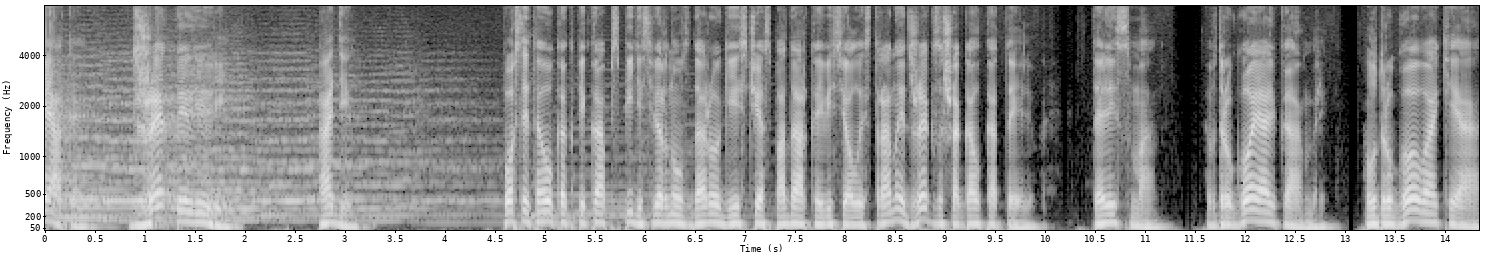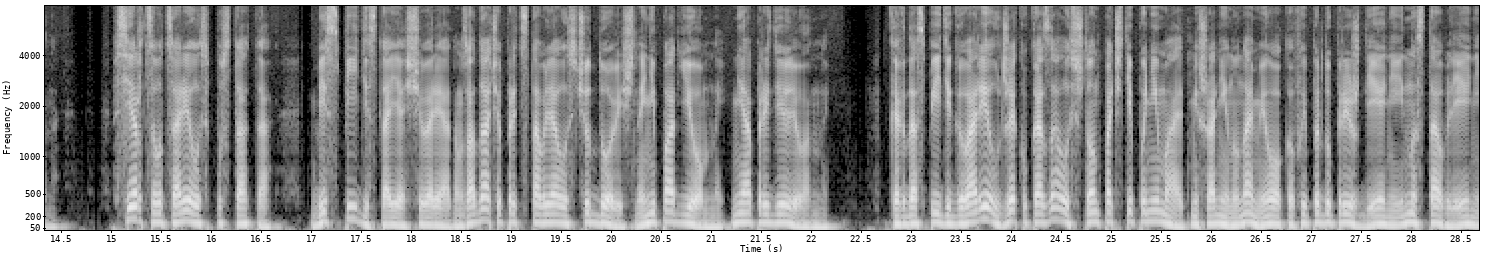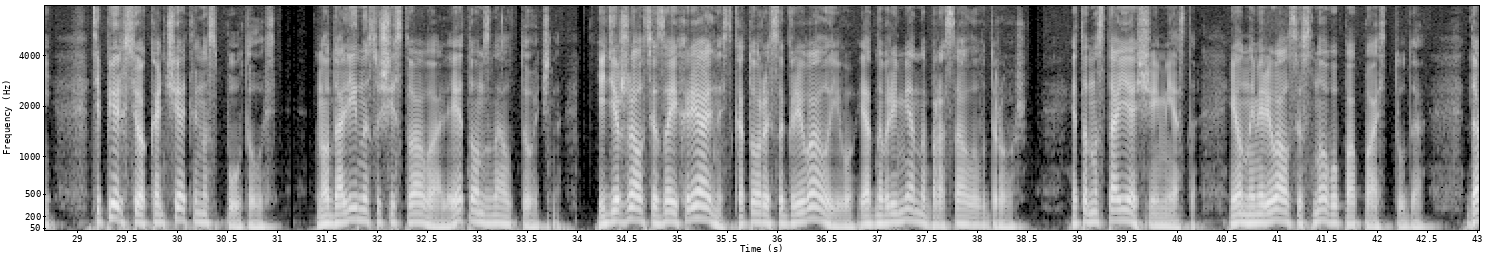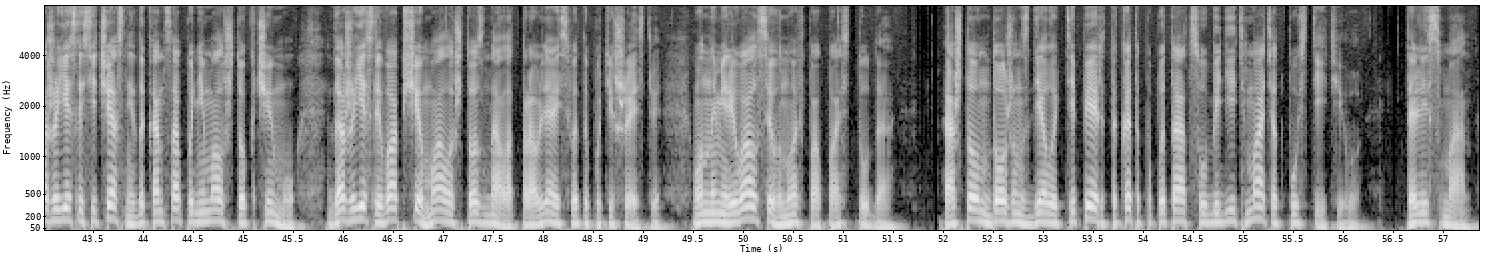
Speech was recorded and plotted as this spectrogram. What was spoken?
Пятое. Джек и Лили. 1. После того, как пикап Спиди свернул с дороги и исчез подаркой веселой страны, Джек зашагал к отелю. Талисман. В другой Альгамбре. У другого океана. В сердце воцарилась пустота. Без Спиди, стоящего рядом, задача представлялась чудовищной, неподъемной, неопределенной. Когда Спиди говорил, Джеку казалось, что он почти понимает мешанину намеков и предупреждений, и наставлений. Теперь все окончательно спуталось. Но долины существовали, это он знал точно. И держался за их реальность, которая согревала его и одновременно бросала в дрожь. Это настоящее место, и он намеревался снова попасть туда. Даже если сейчас не до конца понимал, что к чему, даже если вообще мало что знал, отправляясь в это путешествие, он намеревался вновь попасть туда. А что он должен сделать теперь, так это попытаться убедить мать отпустить его. Талисман,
